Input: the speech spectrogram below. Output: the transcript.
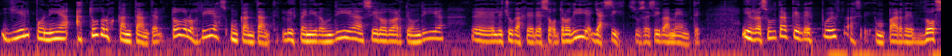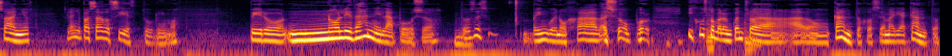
Y él ponía a todos los cantantes, todos los días un cantante. Luis Penida un día, Cielo Duarte un día, eh, Lechuga Jerez otro día, y así sucesivamente. Y resulta que después, hace un par de dos años, el año pasado sí estuvimos, pero no le dan el apoyo. Entonces vengo enojada yo por y justo me lo encuentro a, don Canto, José María Canto.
